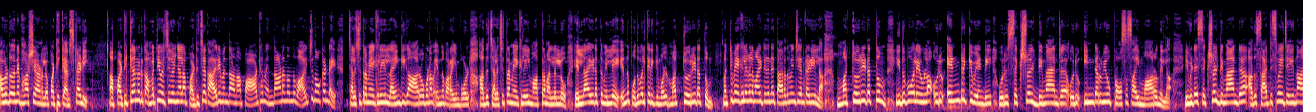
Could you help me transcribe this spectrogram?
അവരുടെ തന്നെ ഭാഷയാണല്ലോ പഠിക്കാൻ. സ്റ്റഡി. ആ പഠിക്കാൻ ഒരു കമ്മിറ്റി വെച്ച് കഴിഞ്ഞാൽ ആ പഠിച്ച കാര്യം എന്താണ്? ആ പാഠം എന്താണെന്നൊന്ന് വായിച്ചു നോക്കണ്ടേ. ചലച്ചിത്ര മേഖലയിൽ ലൈംഗിക ആരോപണം എന്ന് പറയുമ്പോൾ അത് ചലച്ചിത്ര മേഖലയിൽ മാത്രമല്ലല്ലോ എല്ലായിടത്തും ഇല്ലേ എന്ന് പൊതുവൽക്കരിക്കുമ്പോൾ മറ്റൊരിടത്തും മറ്റു മേഖലകളുമായിട്ട് ഇതിനെ താരതമ്യം ചെയ്യാൻ കഴിയില്ല. മറ്റൊരിടത്തും ഇതുപോലെയുള്ള ഒരു എൻട്രിക്ക് വേണ്ടി ഒരു സെക്ഷൽ ഡിമാൻഡ് ഒരു ഇന്റർവ്യൂ പ്രോസസ്സായി മാറുന്നില്ല. ഇവിടെ സെക്ഷൽ ഡിമാൻഡ് അത് സാറ്റിസ്ഫൈ ചെയ്യുന്ന ആ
